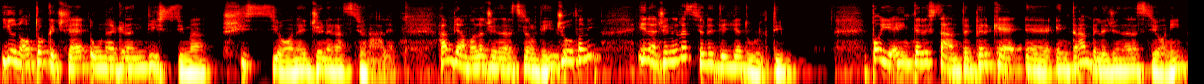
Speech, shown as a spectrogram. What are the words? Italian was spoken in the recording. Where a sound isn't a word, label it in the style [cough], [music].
io noto che c'è una grandissima scissione generazionale. Abbiamo la generazione dei giovani e la generazione degli adulti. Poi è interessante perché eh, entrambe le generazioni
